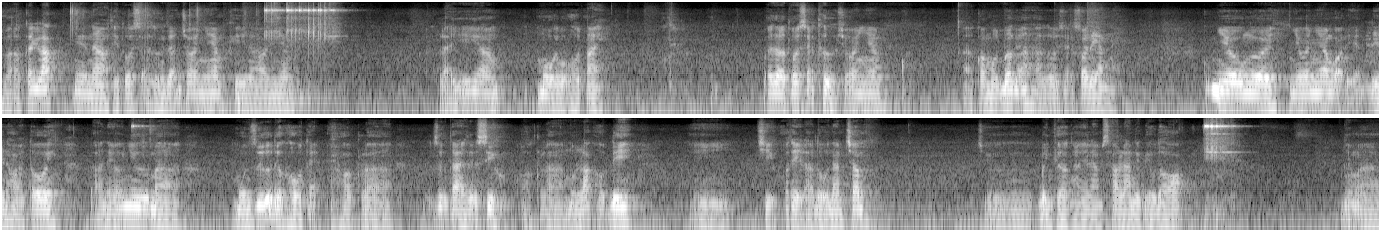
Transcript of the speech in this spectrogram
và cách lắc như thế nào thì tôi sẽ hướng dẫn cho anh em khi nào anh em lấy à, mua cái bộ hột này. Bây giờ tôi sẽ thử cho anh em. À, còn một bước nữa là tôi sẽ soi đèn này. Cũng nhiều người nhiều anh em gọi điện đến hỏi tôi là nếu như mà muốn giữ được hột ấy, hoặc là giữ tài giữ xỉu hoặc là muốn lắc hột đi thì chỉ có thể là đồ nam châm. Chứ bình thường này làm sao làm được điều đó. Nhưng mà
